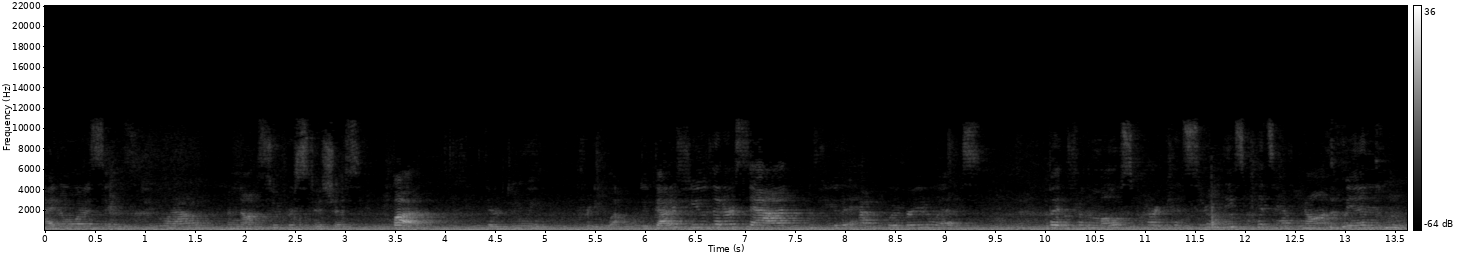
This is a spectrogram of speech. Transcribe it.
I don't wanna say it's I'm not superstitious, but they're doing pretty well. We've got a few that are sad, a few that have quivery lips. But for the most part, considering these kids have not been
